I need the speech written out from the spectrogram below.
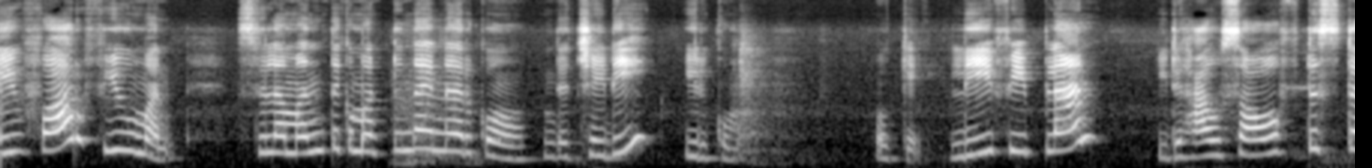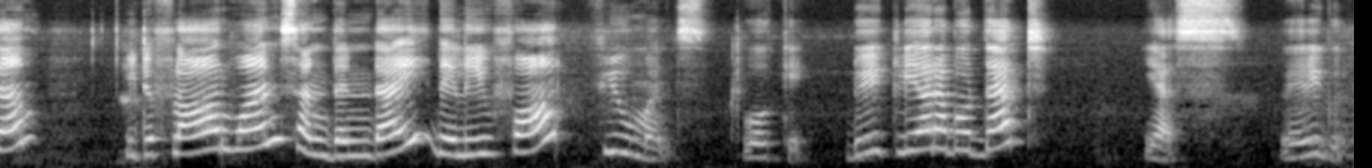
live for few month சில மந்த்துக்கு மட்டும்தான் என்ன இருக்கும்? இந்த செடி இருக்குமா? Okay leafy plant it have soft stem it flower once and then die they live for few months okay do you clear about that yes very good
